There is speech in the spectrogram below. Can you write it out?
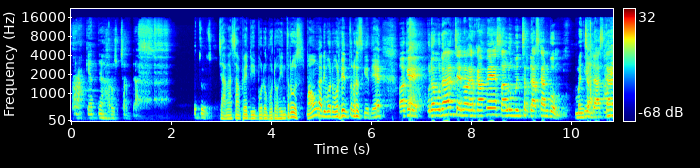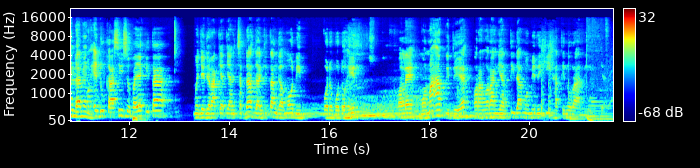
rakyatnya harus cerdas betul. jangan sampai dibodoh-bodohin terus. Mau nggak dibodoh-bodohin terus gitu ya. Oke, mudah-mudahan channel RKP selalu mencerdaskan, Bung. Mencerdaskan Ya, amin, dan amin. mengedukasi supaya kita menjadi rakyat yang cerdas dan kita nggak mau dibodoh-bodohin oleh, mohon maaf gitu ya, orang-orang yang tidak memiliki hati nurani. Ya.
